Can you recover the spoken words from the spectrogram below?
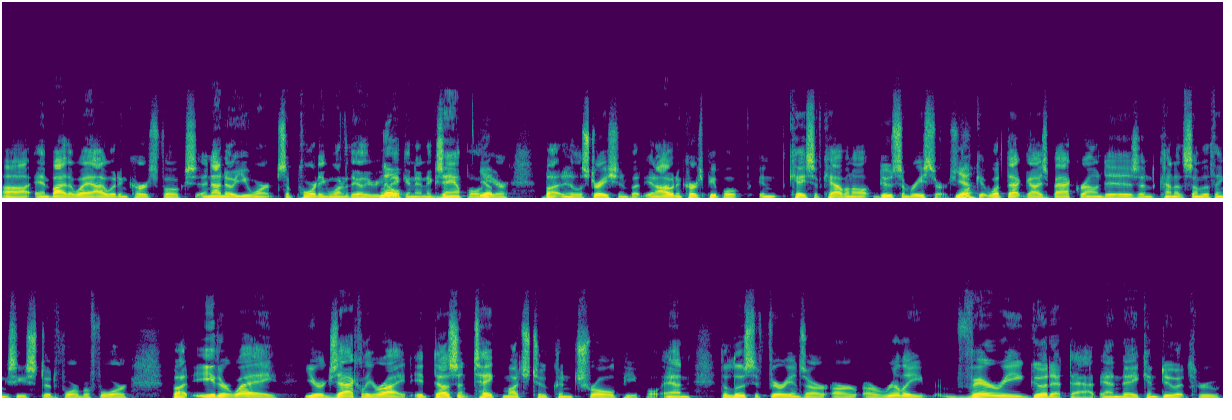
Uh, and by the way, I would encourage folks, and I know you weren't supporting one or the other, you're no. making an example yep. here, but an illustration. But, you know, I would encourage people, in case of Kavanaugh, do some research. Yeah. Look at what that guy's background is and kind of some of the things he stood for before. But either way, you're exactly right. It doesn't take much to control people. And the Luciferians are, are, are really very good at that. And they can do it through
